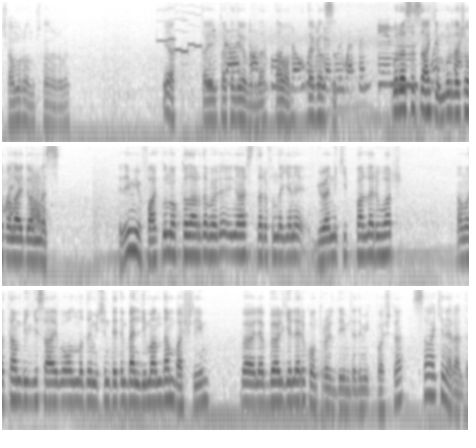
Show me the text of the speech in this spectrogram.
Çamur olmuş lan araba. Yok. Dayım takılıyor burada. Tamam takılsın. Burası sakin. Burada çok olay dönmez. Dediğim gibi farklı noktalarda böyle üniversite tarafında gene güvenlik ihbarları var. Ama tam bilgi sahibi olmadığım için dedim ben limandan başlayayım. Böyle bölgeleri kontrol edeyim dedim ilk başta. Sakin herhalde.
